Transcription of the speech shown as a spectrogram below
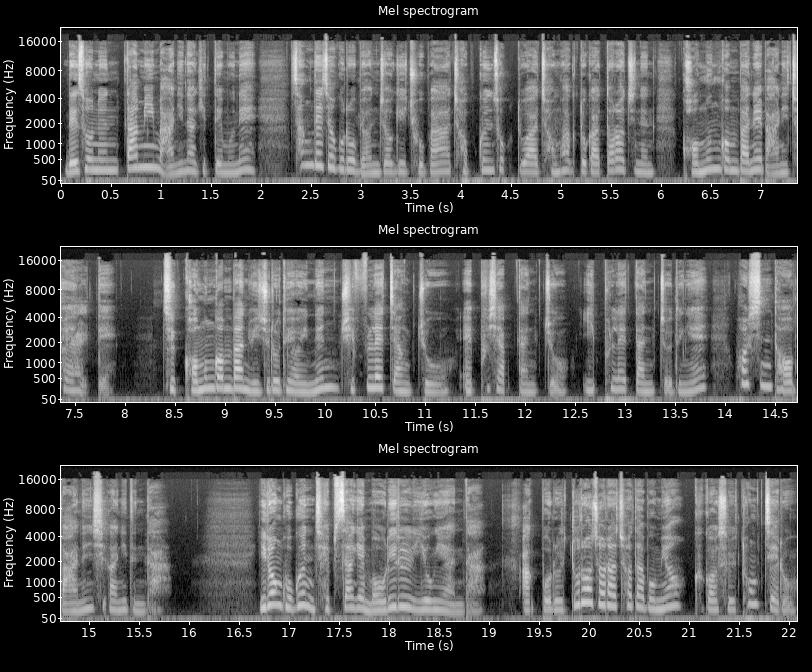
내 손은 땀이 많이 나기 때문에 상대적으로 면적이 좁아 접근 속도와 정확도가 떨어지는 검은 건반을 많이 쳐야 할 때, 즉 검은 건반 위주로 되어 있는 G플랫 장조, F샵 단조, E플랫 단조 등에 훨씬 더 많은 시간이 든다. 이런 곡은 잽싸게 머리를 이용해야 한다. 악보를 뚫어져라 쳐다보며 그것을 통째로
